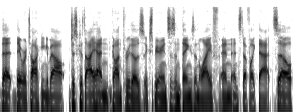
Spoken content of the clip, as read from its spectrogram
that they were talking about, just because I hadn't gone through those experiences and things in life and, and stuff like that. So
